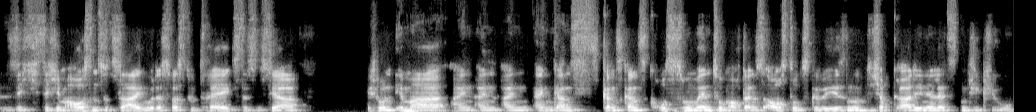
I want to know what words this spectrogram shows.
sich, sich im Außen zu zeigen, über das, was du trägst, das ist ja schon immer ein, ein, ein, ein ganz, ganz, ganz großes Momentum auch deines Ausdrucks gewesen. Und ich habe gerade in der letzten GQ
